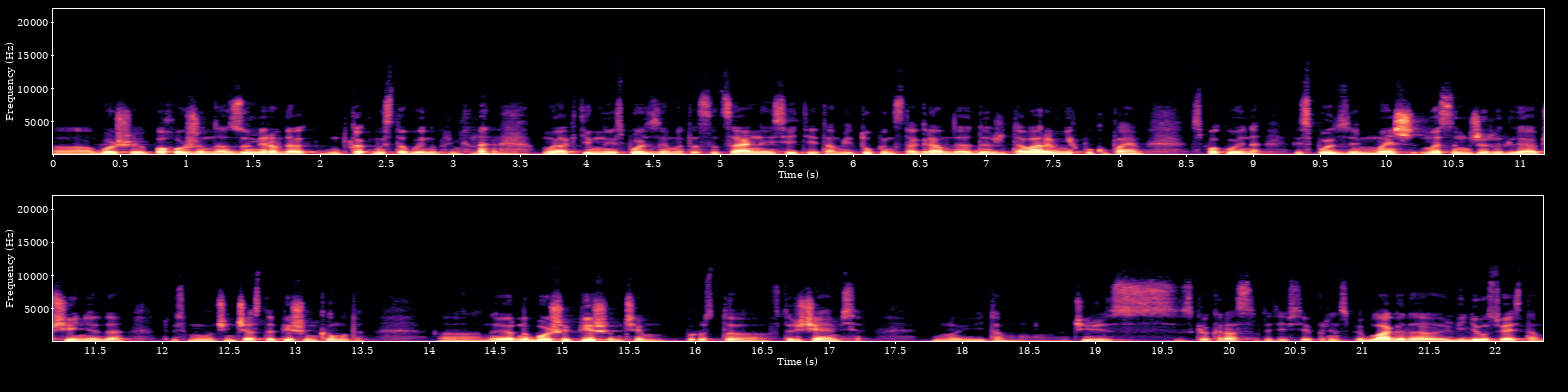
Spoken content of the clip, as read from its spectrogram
а, больше похожи на зумеров, да, ну, как мы с тобой, например. Mm-hmm. мы активно используем это социальные сети, там YouTube, Instagram, да, даже товары в них покупаем спокойно. Используем мессенджеры для общения, да. То есть мы очень часто пишем кому-то. А, наверное, больше пишем, чем просто встречаемся. Ну и там через как раз вот эти все, в принципе, блага, да, видеосвязь там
